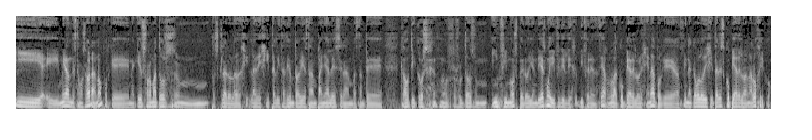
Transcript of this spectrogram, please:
Y, y mira dónde estamos ahora, ¿no? Porque en aquellos formatos, mm, pues claro, la, digi- la digitalización todavía estaba en pañales, eran bastante caóticos, unos resultados mm, ínfimos, pero hoy en día es muy difícil di- diferenciar, ¿no? La copia del original, porque al fin y al cabo lo digital es copia de lo analógico.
